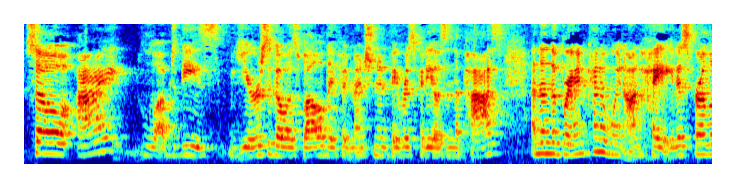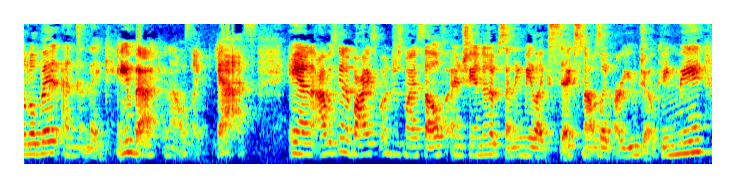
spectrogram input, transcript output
So I loved these years ago as well. They've been mentioned in favorites videos in the past. And then the brand kind of went on hiatus for a little bit and then they came back and I was like, yes. And I was gonna buy sponges myself and she ended up sending me like six and I was like, are you joking me?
